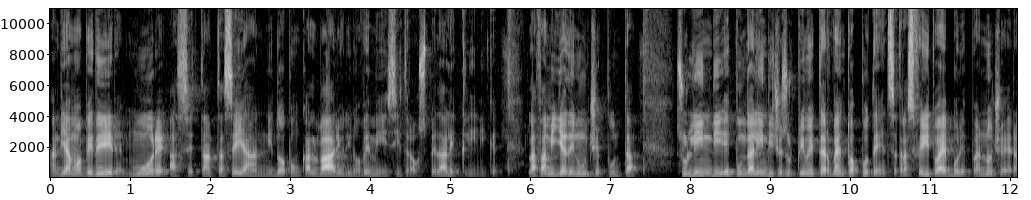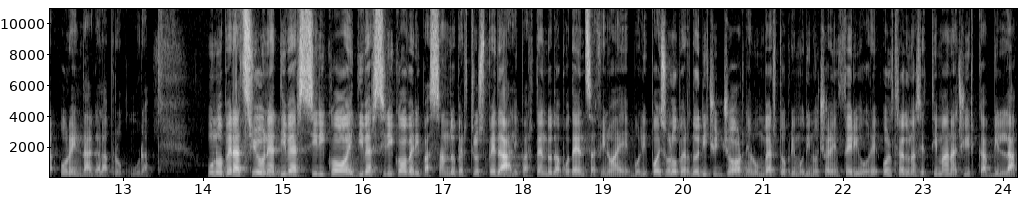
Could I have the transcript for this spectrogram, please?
Andiamo a vedere, muore a 76 anni dopo un calvario di 9 mesi tra ospedale e cliniche. La famiglia denuncia e punta, e punta l'indice sul primo intervento a Potenza, trasferito a Eboli e poi a Nocera, ora indaga la procura. Un'operazione a diversi rico e diversi ricoveri passando per tre ospedali, partendo da Potenza fino a Eboli, poi solo per 12 giorni all'Umberto I di Nocera Inferiore, oltre ad una settimana circa a Villa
